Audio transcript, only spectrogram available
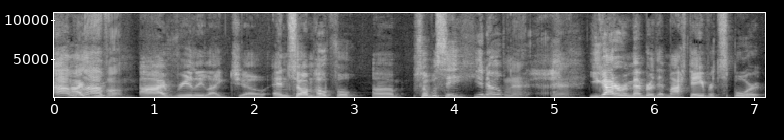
I love re- him. I really like Joe, and so I'm hopeful. Um, so we'll see. You know, Yeah, yeah. you got to remember that my favorite sport.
